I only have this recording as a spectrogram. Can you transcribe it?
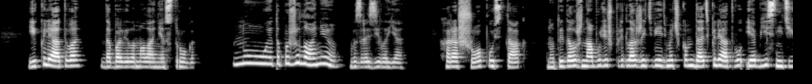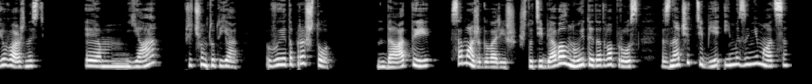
— И клятва, — добавила Малания строго. — Ну, это по желанию, — возразила я. — Хорошо, пусть так, но ты должна будешь предложить ведьмочкам дать клятву и объяснить ее важность. — Эм, я? При чем тут я? Вы это про что? — Да, ты. Сама же говоришь, что тебя волнует этот вопрос — значит, тебе им и заниматься.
